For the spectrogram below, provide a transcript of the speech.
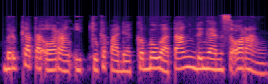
berkata orang itu kepada kebawatang dengan seorang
